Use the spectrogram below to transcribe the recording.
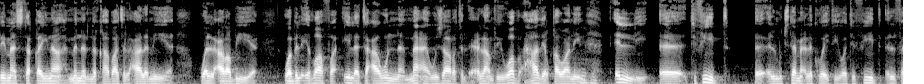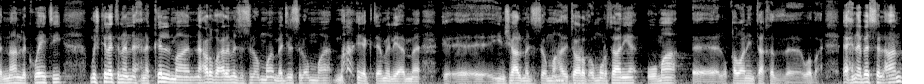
بما استقيناه من النقابات العالمية والعربية وبالإضافة إلى تعاوننا مع وزارة الإعلام في وضع هذه القوانين اللي آه، تفيد آه، المجتمع الكويتي وتفيد الفنان الكويتي. مشكلتنا إن إحنا كل ما نعرضه على مجلس الأمة مجلس الأمة ما يكتمل يا إما آه، ينشال مجلس الأمة هذه تعرض أمور ثانية وما القوانين تأخذ وضع. إحنا بس الآن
